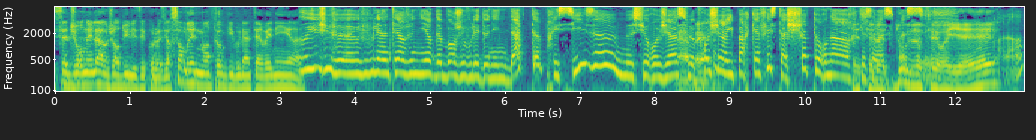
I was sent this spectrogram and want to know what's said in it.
cette journée-là aujourd'hui les écolosiers. Sandrine Manteau qui voulait intervenir. Oui, je, je voulais intervenir. D'abord, je voulais donner une date précise. Monsieur Rojas, Ah le ben. prochain Ripar Café, c'est à Châteaurenard Et que c'est ça va le se 12 passer. février. Voilà.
